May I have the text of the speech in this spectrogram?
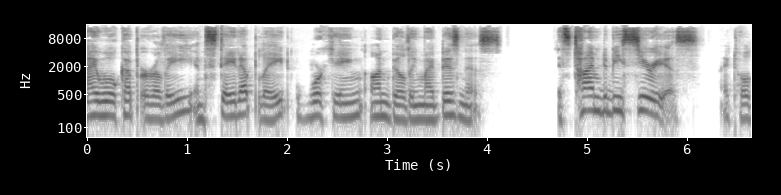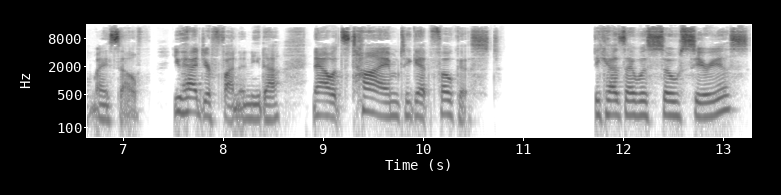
I woke up early and stayed up late working on building my business. It's time to be serious, I told myself. You had your fun, Anita. Now it's time to get focused. Because I was so serious,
